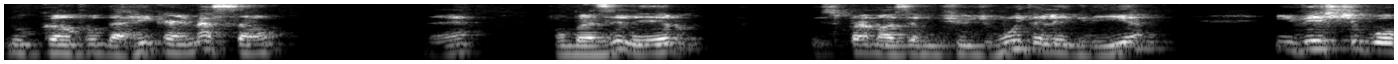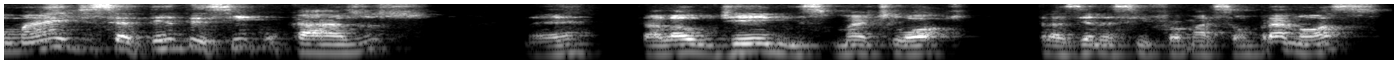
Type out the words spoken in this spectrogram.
no campo da reencarnação, né? Um brasileiro, isso para nós é motivo de muita alegria. Investigou mais de 75 casos, né? Está lá o James Martlock trazendo essa informação para nós,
